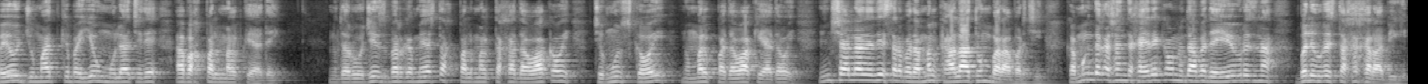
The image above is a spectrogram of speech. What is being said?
په یو جومات کې به یو مولا چې دی هغه خپل ملک یادوي نو د روژې زبرګه میاشت خپل ملک ته ښه دوا کوئ چې مونځ کوئ نو ملک په دوا کې یادوئ انشاءالله د دې سره به د ملک حالات هم برابر شي که موږ دغه شان د خیرې کوو نو دا به د یوې ورځې نه بلې ورځې ته ښه خرابېږي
